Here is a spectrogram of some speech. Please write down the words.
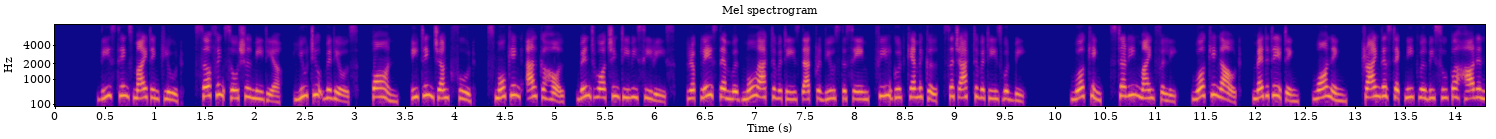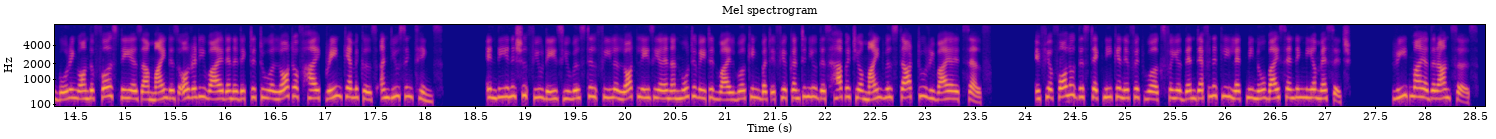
These things might include surfing social media, YouTube videos, porn, eating junk food, smoking alcohol, binge watching TV series. Replace them with more activities that produce the same feel good chemical. Such activities would be working, studying mindfully, working out, meditating. Warning trying this technique will be super hard and boring on the first day as our mind is already wired and addicted to a lot of high brain chemicals and using things. In the initial few days, you will still feel a lot lazier and unmotivated while working, but if you continue this habit, your mind will start to rewire itself. If you follow this technique and if it works for you, then definitely let me know by sending me a message. Read my other answers.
